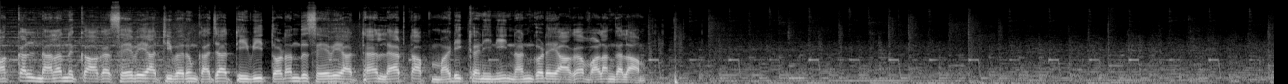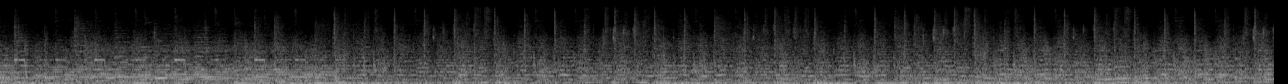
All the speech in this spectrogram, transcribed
மக்கள் நலனுக்காக சேவையாற்றி வரும் கஜா டிவி தொடர்ந்து சேவையாற்ற லேப்டாப் மடிக்கணினி நன்கொடையாக வழங்கலாம்.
